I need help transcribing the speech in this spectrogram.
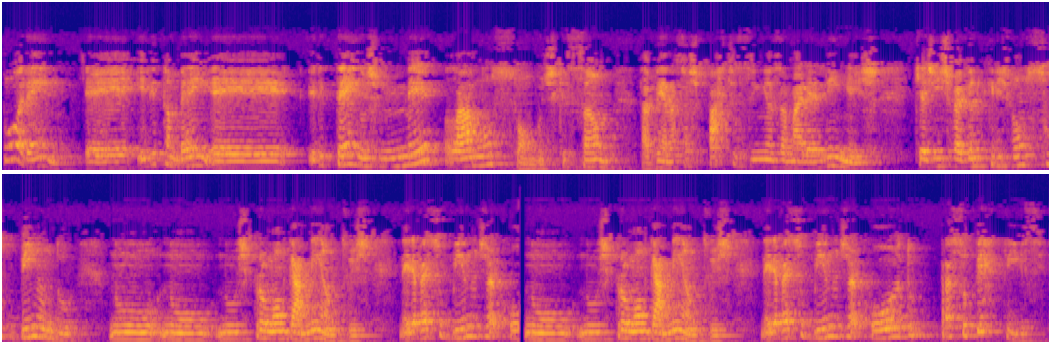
Porém, é, ele também é, ele tem os melanossomos, que são, tá vendo, essas partezinhas amarelinhas que a gente vai vendo que eles vão subindo no, no, nos prolongamentos. Né? Ele vai subindo de acordo no, nos prolongamentos, né? ele vai subindo de acordo para a superfície.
